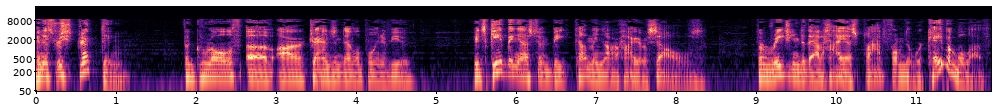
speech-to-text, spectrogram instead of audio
And it's restricting the growth of our transcendental point of view. It's keeping us from becoming our higher selves, from reaching to that highest platform that we're capable of.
